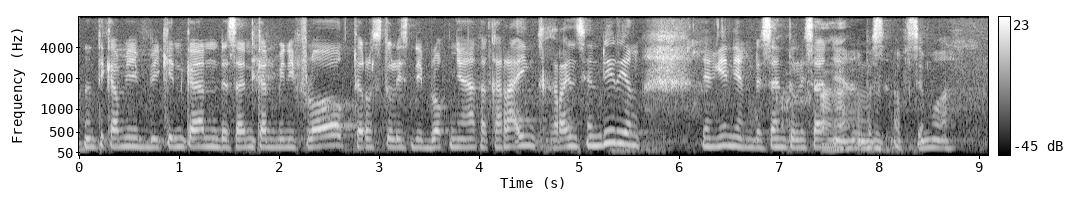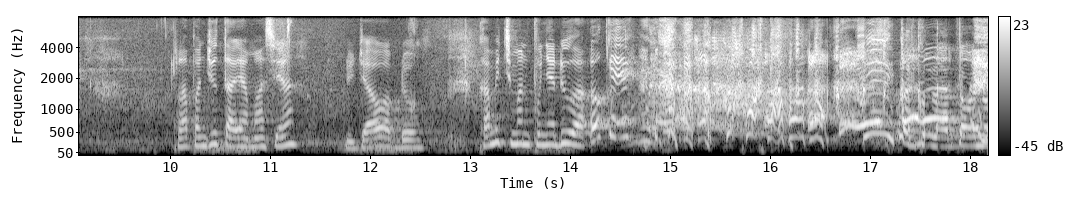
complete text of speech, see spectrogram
Nanti kami bikinkan desainkan mini vlog terus tulis di blognya Kakak Raing, Kakak Raing sendiri yang yang ini yang desain tulisannya apa, apa semua. 8 juta ya Mas ya? Dijawab dong. Kami cuman punya dua. Oke. Aku lah Tono.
